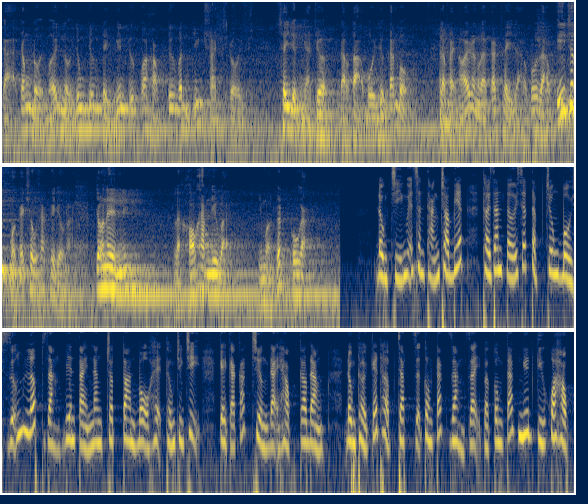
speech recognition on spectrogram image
Cả trong đổi mới nội dung chương trình nghiên cứu khoa học tư vấn chính sách rồi xây dựng nhà trường đào tạo bồi dưỡng cán bộ. Là phải nói rằng là các thầy giáo cô giáo ý thức một cách sâu sắc cái điều này. Cho nên ý, là khó khăn như vậy nhưng mà rất cố gắng. Đồng chí Nguyễn Xuân Thắng cho biết, thời gian tới sẽ tập trung bồi dưỡng lớp giảng viên tài năng cho toàn bộ hệ thống chính trị, kể cả các trường đại học cao đẳng, đồng thời kết hợp chặt giữa công tác giảng dạy và công tác nghiên cứu khoa học,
